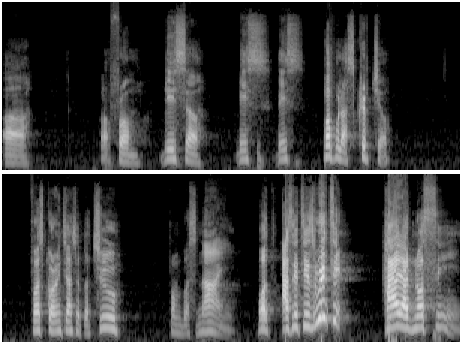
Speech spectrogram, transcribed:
uh, uh, from this, uh, this, this popular scripture, 1 Corinthians chapter 2, from verse 9. But as it is written, I had not seen,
